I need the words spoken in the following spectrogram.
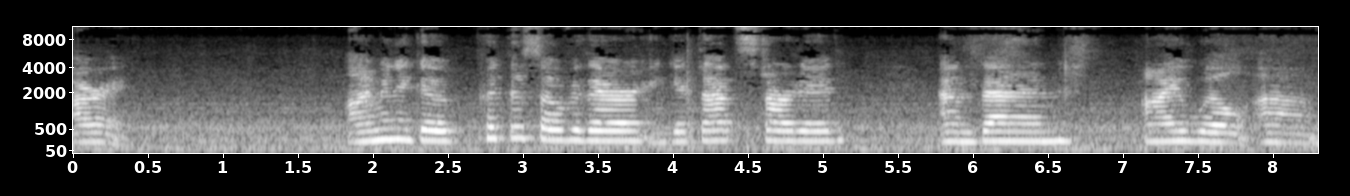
All right. I'm to go put this over there and get that started. And then I will um,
